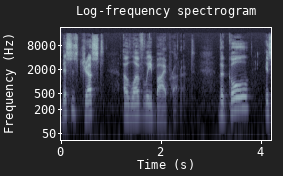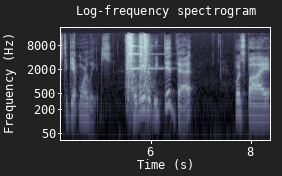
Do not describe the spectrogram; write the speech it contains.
This is just a lovely byproduct. The goal is to get more leads. The way that we did that was by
